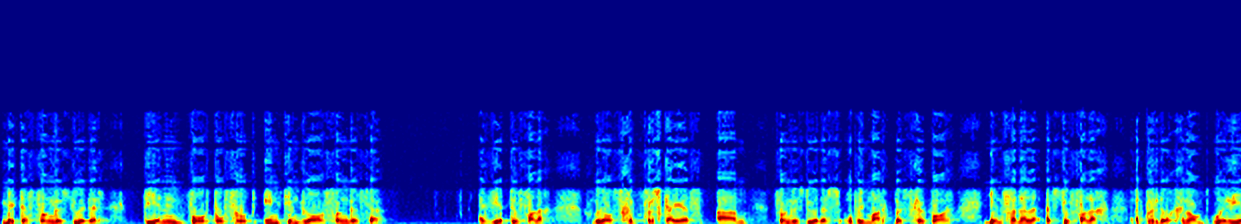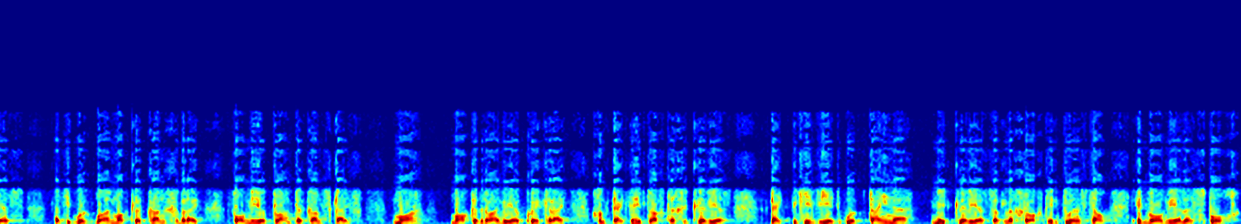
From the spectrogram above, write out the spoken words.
met 'n fungusdoder teen wortelvrot en teen blaarfungusse. Ek weet toevallig daar's verskeie um fungusdoders op die mark beskikbaar. Een van hulle is toevallig 'n produk genaamd Oreus wat jy ook baie maklik kan gebruik waarmee jou plante kan skuif. Maar maak 'n draai by jou kwekery, gaan kyk na die pragtige klivies. Kyk bietjie weet oop tuine met klivies wat hulle graag tentoonstel en waarmee hulle spog.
